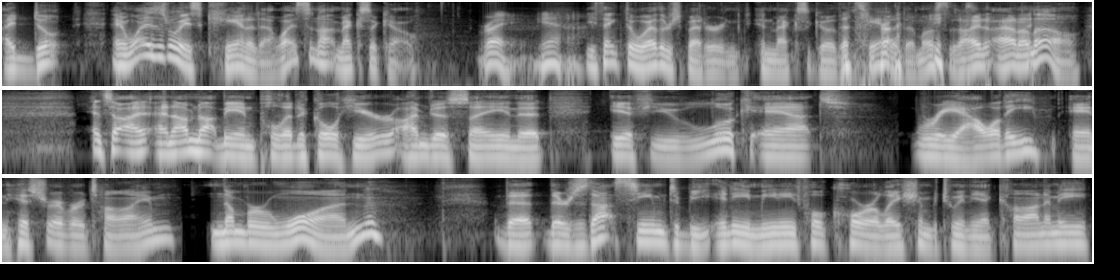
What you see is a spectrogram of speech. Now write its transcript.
I don't. And why is it always Canada? Why is it not Mexico? Right. Yeah. You think the weather's better in, in Mexico than That's Canada? Right. Most of it. I, I don't know. And so, I, and I'm not being political here. I'm just saying that if you look at reality and history over time, number one, that there does not seem to be any meaningful correlation between the economy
